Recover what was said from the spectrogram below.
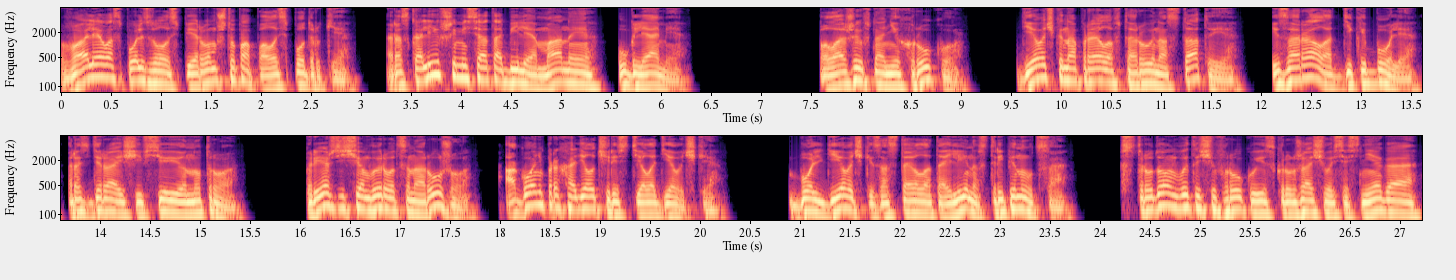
Валя воспользовалась первым, что попалось под руки, раскалившимися от обилия маны углями. Положив на них руку, девочка направила вторую на статуи и заорала от дикой боли, раздирающей все ее нутро. Прежде чем вырваться наружу, огонь проходил через тело девочки. Боль девочки заставила Тайлина встрепенуться. С трудом вытащив руку из кружащегося снега,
